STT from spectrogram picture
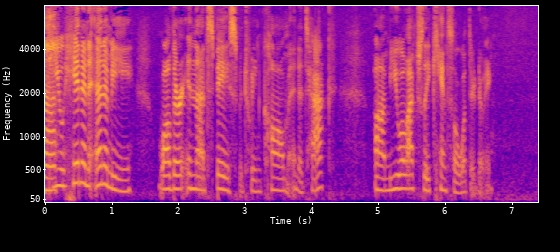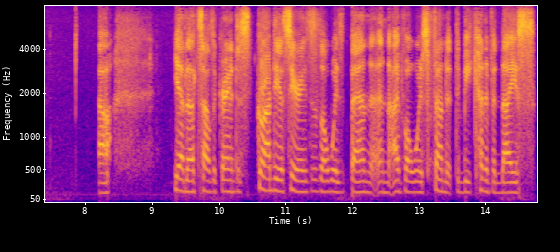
If you hit an enemy while they're in that space between calm and attack, um, you will actually cancel what they're doing. Uh, yeah, that's how the Grandis, Grandia series has always been, and I've always found it to be kind of a nice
